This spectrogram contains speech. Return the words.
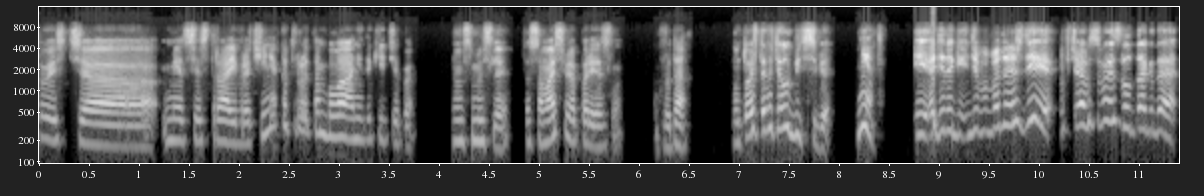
То есть э, медсестра и врачиня, которая там была, они такие типа, ну, в смысле, ты сама себя порезала? Я говорю, да. Ну, то есть ты хотел убить себя? Нет. И они такие, типа, подожди, в чем смысл тогда?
